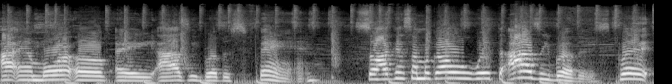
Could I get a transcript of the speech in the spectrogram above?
I am more of a Isley Brothers fan. So I guess I'm gonna go with the Isley Brothers. But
